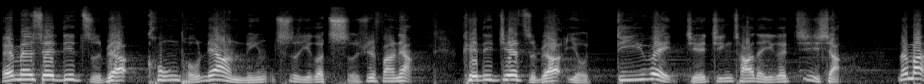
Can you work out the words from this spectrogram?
，MACD 指标空头量能是一个持续放量，KDJ 指标有低位结金叉的一个迹象。那么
